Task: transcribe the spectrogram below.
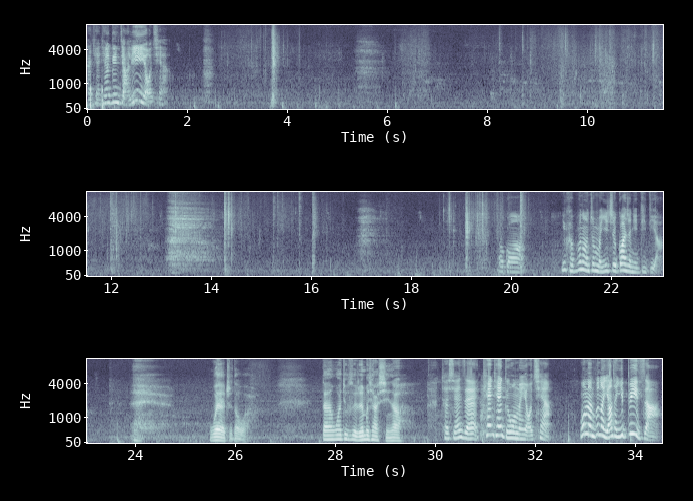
还天天跟家里人要钱。老公，你可不能这么一直惯着你弟弟啊！我也知道啊，但我就是忍不下心啊。他现在天天跟我们要钱，我们不能养他一辈子啊！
